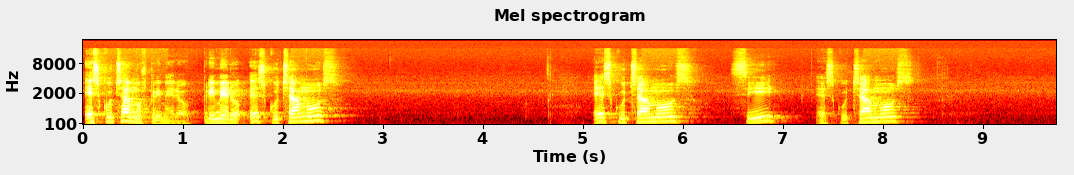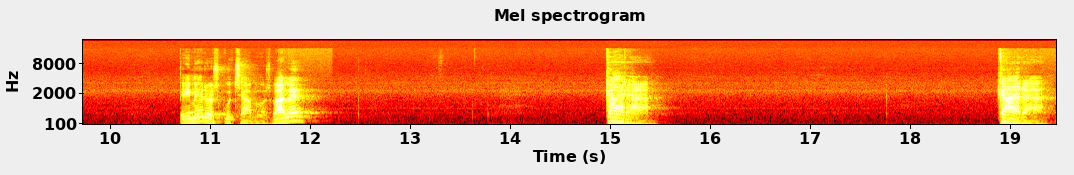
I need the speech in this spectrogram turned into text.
escuchamos primero. Primero escuchamos. Escuchamos. Sí, escuchamos. Primero escuchamos, ¿vale? Cara. Cara.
